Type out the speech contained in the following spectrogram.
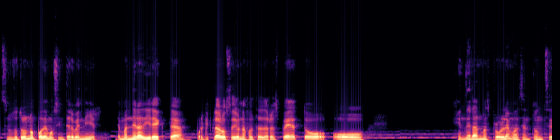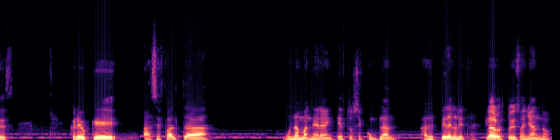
si nosotros no podemos intervenir de manera directa? Porque claro, sería una falta de respeto o generar más problemas. Entonces, creo que hace falta una manera en que estos se cumplan al pie de la letra. Claro, estoy soñando.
